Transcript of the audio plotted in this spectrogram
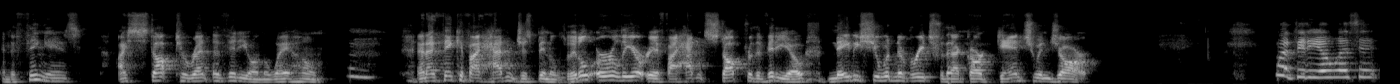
And the thing is, I stopped to rent a video on the way home. And I think if I hadn't just been a little earlier, or if I hadn't stopped for the video, maybe she wouldn't have reached for that gargantuan jar. What video was it?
